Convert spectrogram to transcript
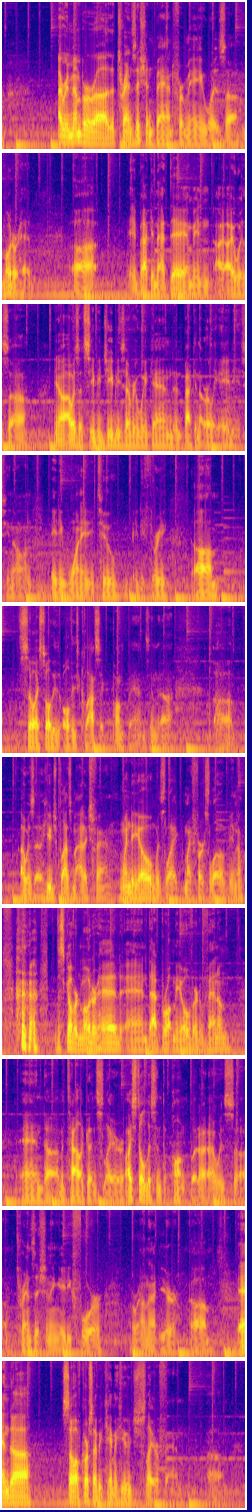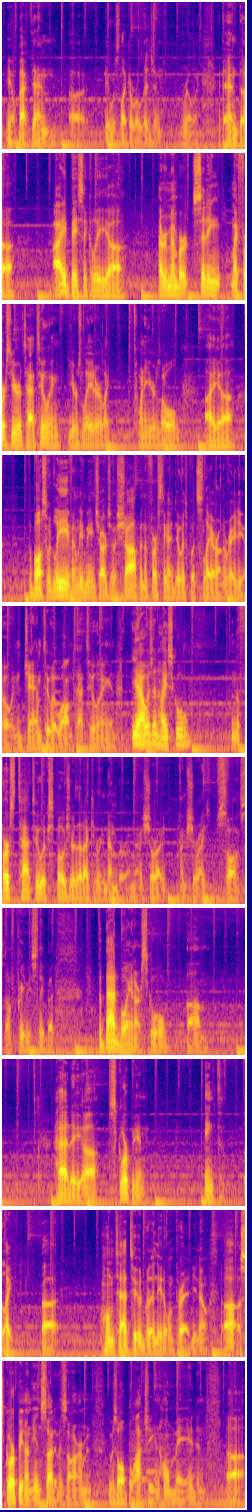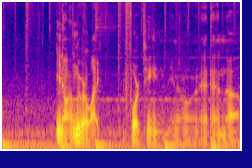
I remember uh, the transition band for me was uh, Motorhead. Uh, back in that day, I mean, I, I was, uh, you know, I was at CBGB's every weekend and back in the early 80s, you know, in 81, 82, 83. Um, so I saw these, all these classic punk bands and uh, uh, I was a huge Plasmatics fan. Wendy O was like my first love, you know. Discovered Motorhead, and that brought me over to Venom and uh, Metallica and Slayer. I still listen to punk, but I, I was uh, transitioning 84 around that year. Um, and uh, so, of course, I became a huge Slayer fan. Um, you know, back then, uh, it was like a religion, really. And uh, I basically, uh, I remember sitting my first year of tattooing years later, like 20 years old. I, uh, the boss would leave and leave me in charge of the shop, and the first thing I do is put Slayer on the radio and jam to it while I'm tattooing. And yeah, I was in high school, and the first tattoo exposure that I can remember. I'm not sure I, I'm sure I saw stuff previously, but the bad boy in our school. Um, had a uh, scorpion inked like uh, home tattooed with a needle and thread, you know, uh, a scorpion on the inside of his arm, and it was all blotchy and homemade, and uh, you know, and we were like 14, you know, and, uh,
